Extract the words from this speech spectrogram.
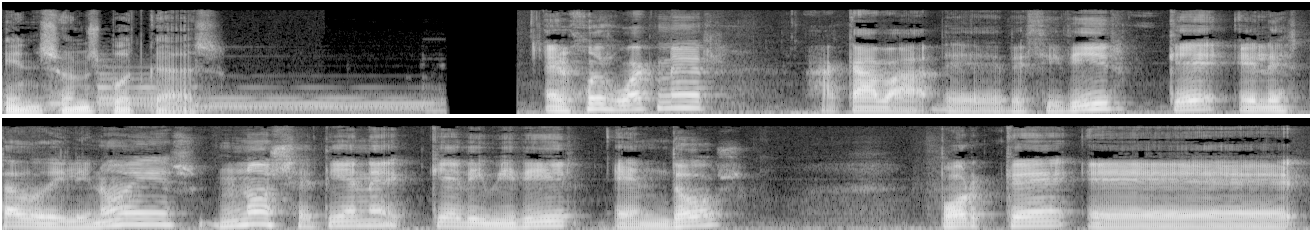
en Sons Podcast. El juez Wagner acaba de decidir que el estado de Illinois no se tiene que dividir en dos porque eh,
